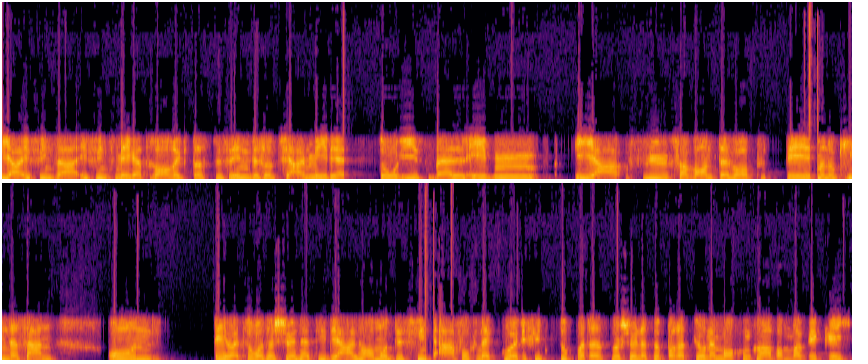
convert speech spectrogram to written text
Ja, ich finde es ich find's mega traurig, dass das in den sozialen Medien so ist, weil eben ich ja viel Verwandte habe, die immer noch Kinder sind und die halt sowas als Schönheitsideal haben und das finde ich einfach nicht gut. Ich finde super, dass man Schönheitsoperationen machen kann, wenn man wirklich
